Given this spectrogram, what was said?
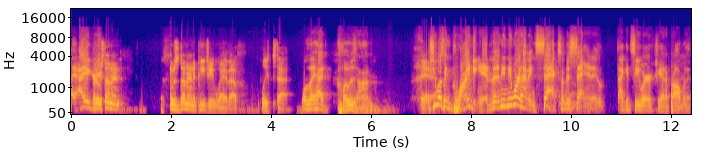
I, I But agree. it was done in it was done in a PG way, though. At least that. well, they had clothes on. Yeah. She wasn't grinding him. I mean, they weren't having sex. I'm just saying. It, I could see where she had a problem with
